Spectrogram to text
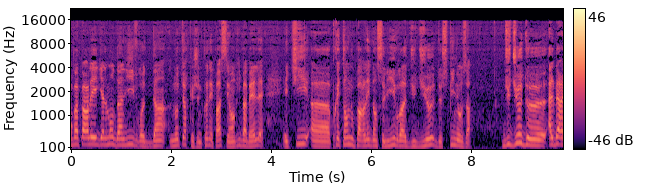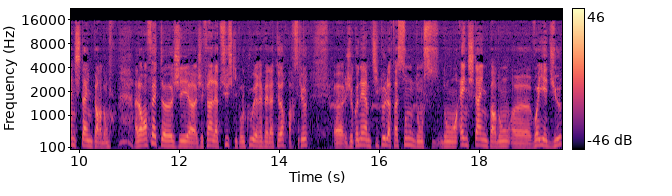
On va parler également d'un livre d'un auteur que je ne connais pas, c'est Henri Babel, et qui euh, prétend nous parler dans ce livre du dieu de Spinoza. Du dieu de Albert Einstein, pardon. Alors en fait, euh, euh, j'ai fait un lapsus qui pour le coup est révélateur parce que je connais un petit peu la façon dont, dont Einstein pardon, voyait Dieu.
